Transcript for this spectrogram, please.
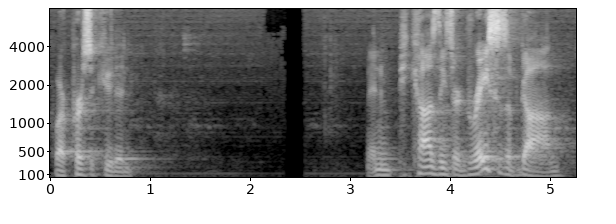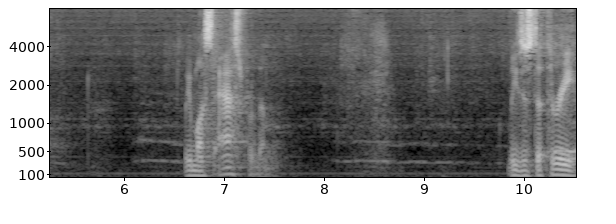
who are persecuted. And because these are graces of God, we must ask for them. Leads us to three.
